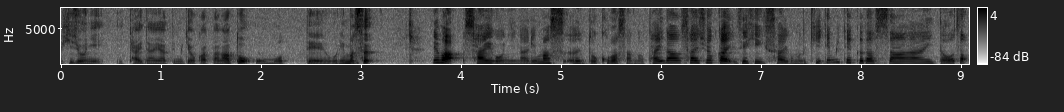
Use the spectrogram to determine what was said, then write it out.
非常に対談やってみてよかったなと思っております。では最後になります。えっとコバさんの対談最終回ぜひ最後まで聞いてみてください。どうぞ。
